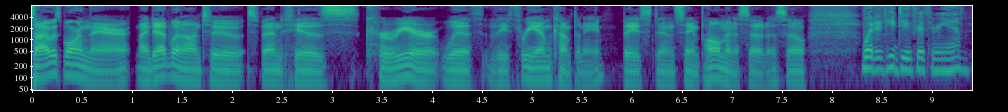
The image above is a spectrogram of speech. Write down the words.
So I was born there. My dad went on to spend his career with the 3M company based in St. Paul, Minnesota. So what did he do for 3M?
